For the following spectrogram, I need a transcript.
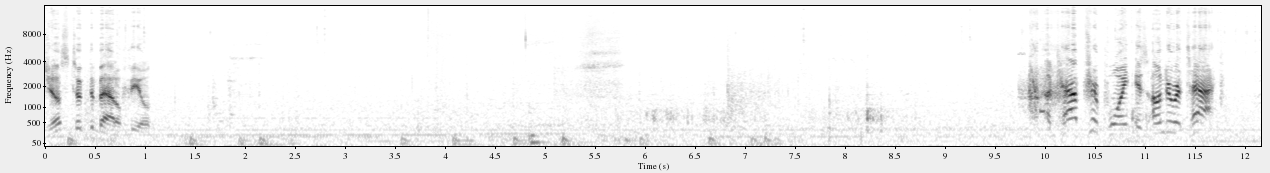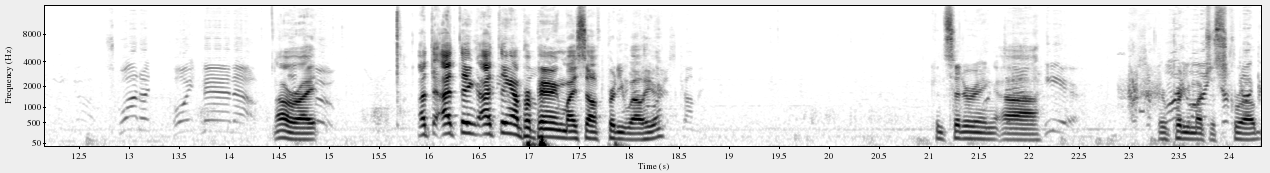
just took the battlefield. A capture point is under attack. Squadron, point man out. All right. I, th- I think I think I'm preparing myself pretty well here, considering uh, They're pretty much a scrub.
